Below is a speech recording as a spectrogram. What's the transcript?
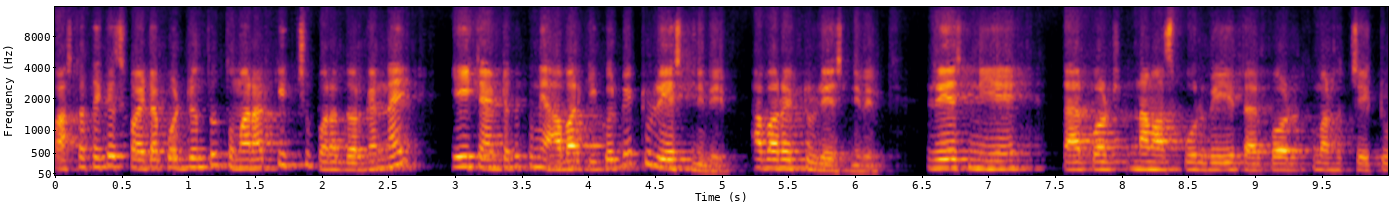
পাঁচটা থেকে ছয়টা পর্যন্ত তোমার আর কিচ্ছু করার দরকার নাই। এই টাইমটাতে তুমি আবার কি করবে? একটু রেস্ট নেবে। আবারও একটু রেস্ট নেবে। রেস্ট নিয়ে তারপর নামাজ পড়বে, তারপর তোমার হচ্ছে একটু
